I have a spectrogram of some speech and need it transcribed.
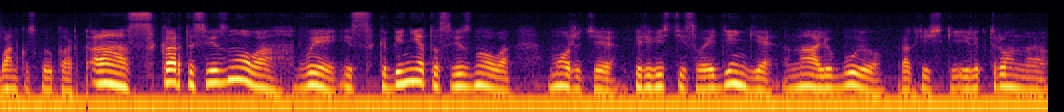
банковскую карту. А с карты связного вы из кабинета связного можете перевести свои деньги на любую практически электронную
